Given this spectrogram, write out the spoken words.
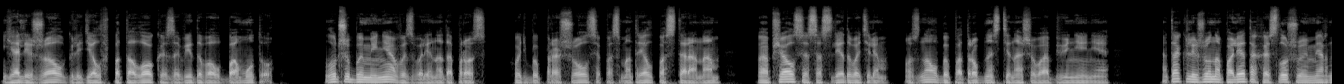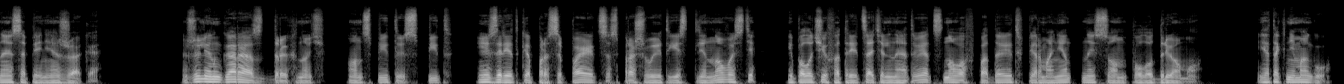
Я лежал, глядел в потолок и завидовал Бамуту. Лучше бы меня вызвали на допрос. Хоть бы прошелся, посмотрел по сторонам, пообщался со следователем, узнал бы подробности нашего обвинения. А так лежу на палетах и слушаю мерное сопение Жака. Жилин гораздо дрыхнуть. Он спит и спит, изредка просыпается, спрашивает, есть ли новости, и, получив отрицательный ответ, снова впадает в перманентный сон-полудрему. Я так не могу.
